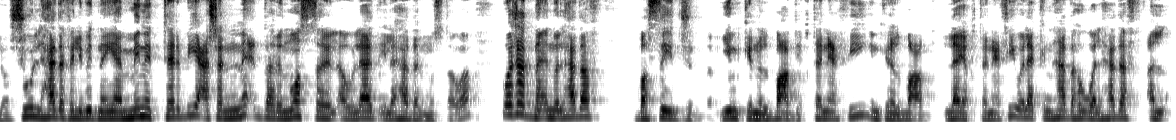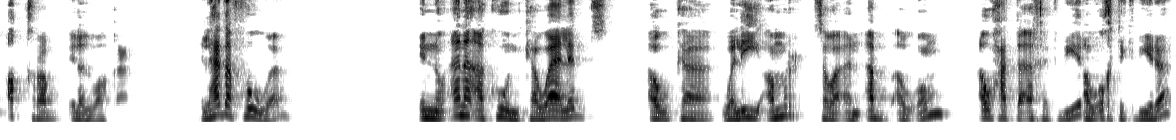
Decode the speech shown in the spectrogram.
له شو الهدف اللي بدنا إياه من التربية عشان نقدر نوصل الأولاد إلى هذا المستوى؟ وجدنا إنه الهدف بسيط جدا. يمكن البعض يقتنع فيه يمكن البعض لا يقتنع فيه ولكن هذا هو الهدف الأقرب إلى الواقع. الهدف هو إنه أنا أكون كوالد أو كولي أمر سواء أب أو أم أو حتى أخ كبير أو أخت كبيرة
